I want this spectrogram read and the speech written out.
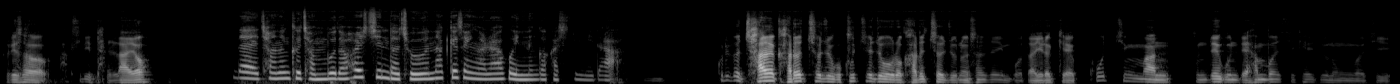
그래서 확실히 달라요. 네, 저는 그 전보다 훨씬 더 좋은 학교 생활을 하고 있는 것 같습니다. 그리고 잘 가르쳐 주고 구체적으로 가르쳐 주는 선생님보다 이렇게 코칭만 군데군데 한 번씩 해 주는 것이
